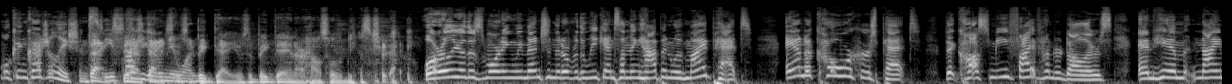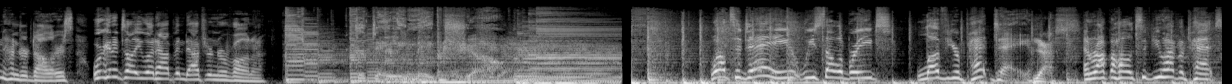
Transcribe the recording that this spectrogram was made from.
Well, congratulations, Thanks. Steve. Glad Yeah, you got thanks. a It was one. a big day. It was a big day in our household yesterday. Well, earlier this morning, we mentioned that over the weekend something happened with my pet and a coworker's pet that cost me $500 and him $900. We're going to tell you what happened after Nirvana. The Daily Migs Show. Well, today we celebrate Love Your Pet Day. yes. And Rockaholics, if you have a pet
